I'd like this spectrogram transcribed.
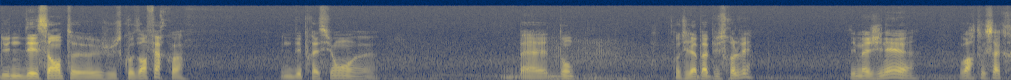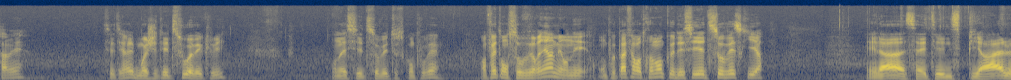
d'une descente euh, jusqu'aux enfers, quoi. Une dépression euh, bah, dont, il n'a pas pu se relever. Vous imaginez euh, voir tout ça cramer? C'est terrible. Moi, j'étais dessous avec lui. On a essayé de sauver tout ce qu'on pouvait. En fait, on sauve rien, mais on ne peut pas faire autrement que d'essayer de sauver ce qu'il y a. Et là, ça a été une spirale,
